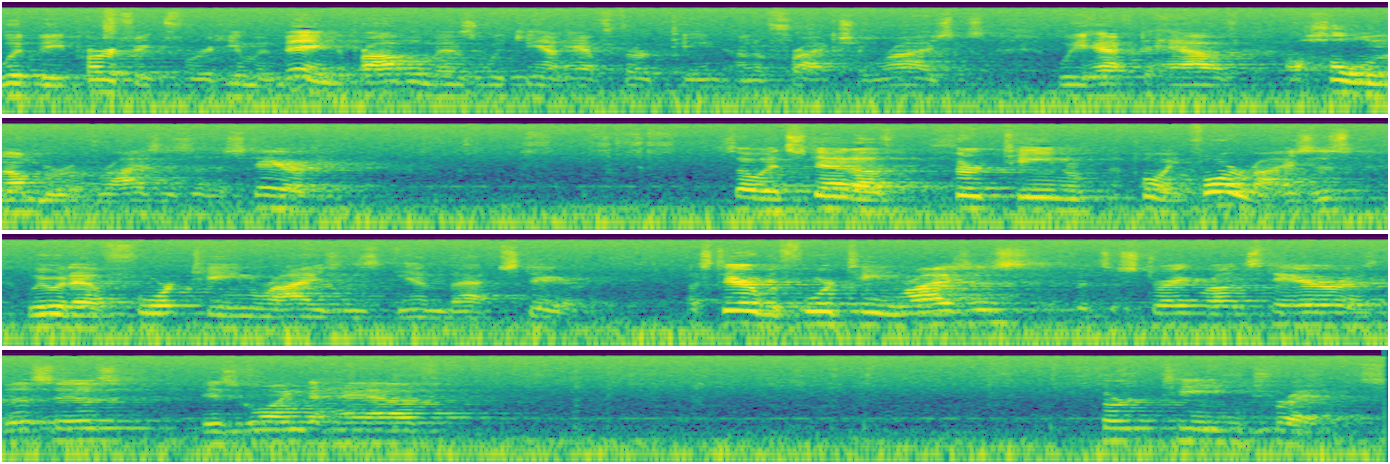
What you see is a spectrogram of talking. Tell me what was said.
would be perfect for a human being. The problem is we can't have 13 and a fraction rises. We have to have a whole number of rises in a stair. So instead of 13.4 rises, we would have 14 rises in that stair. A stair with 14 rises, if it's a straight run stair as this is, is going to have 13 treads.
